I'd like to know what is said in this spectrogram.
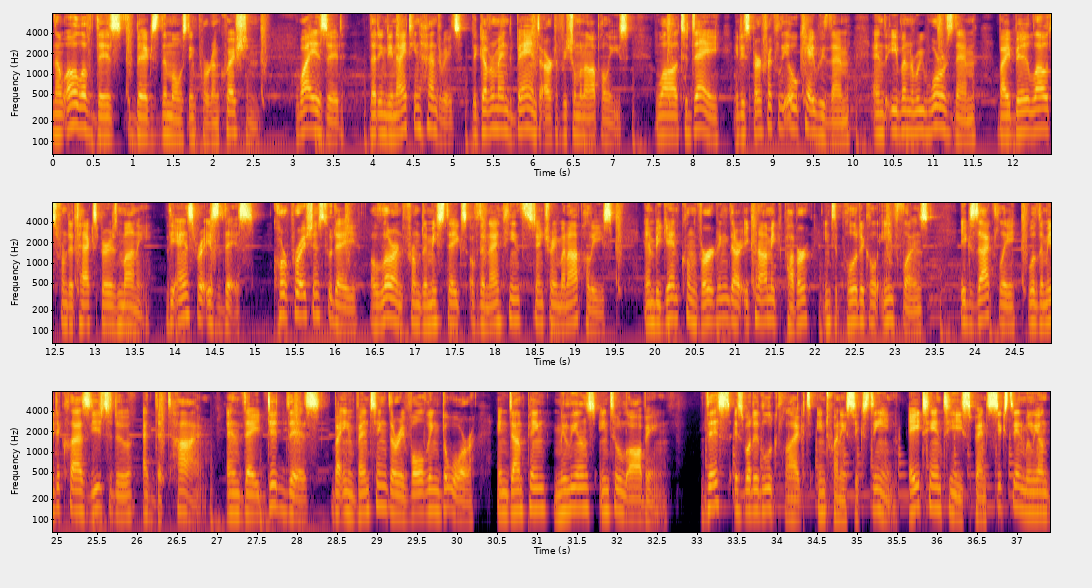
Now all of this begs the most important question. Why is it that in the 1900s the government banned artificial monopolies, while today it is perfectly okay with them and even rewards them by bailouts from the taxpayers' money? The answer is this. Corporations today learned from the mistakes of the 19th century monopolies and began converting their economic power into political influence, exactly what the middle class used to do at the time. And they did this by inventing the revolving door and dumping millions into lobbying. This is what it looked like in 2016. AT&T spent $16 million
